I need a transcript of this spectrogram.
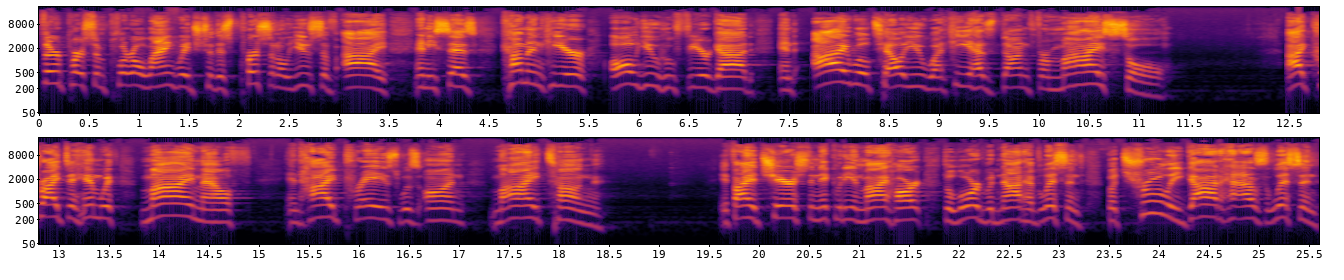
third person plural language to this personal use of I. And he says, Come and hear, all you who fear God, and I will tell you what he has done for my soul. I cried to him with my mouth, and high praise was on my tongue. If I had cherished iniquity in my heart, the Lord would not have listened. But truly, God has listened.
